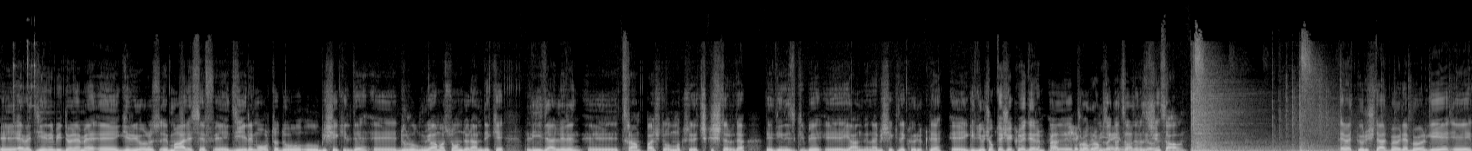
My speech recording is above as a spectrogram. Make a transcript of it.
Ee, evet yeni bir döneme e, giriyoruz. E, maalesef e, diyelim Orta Doğu e, bir şekilde e, durulmuyor ama son dönemdeki liderlerin e, Trump başta olmak üzere çıkışları da dediğiniz gibi e, yangına bir şekilde körükle e, gidiyor. Çok teşekkür ederim Ben e, teşekkür ederim. programımıza katıldığınız için sağ olun. Evet görüşler böyle bölgeyi e,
